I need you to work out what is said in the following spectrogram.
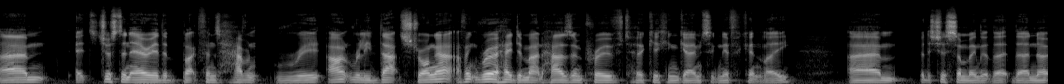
um, it's just an area that Black Ferns haven't re- aren't really that strong at. I think Ruahei Demant has improved her kicking game significantly. Um, but it's just something that they're, they're no,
